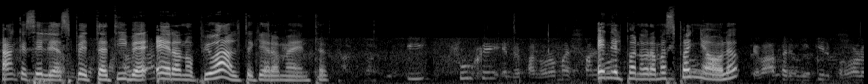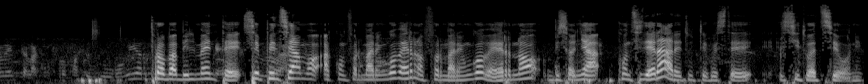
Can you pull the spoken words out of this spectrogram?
anche se le aspettative erano più alte chiaramente. E nel panorama spagnolo probabilmente se pensiamo a conformare un governo, a formare un governo, bisogna considerare tutte queste situazioni.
